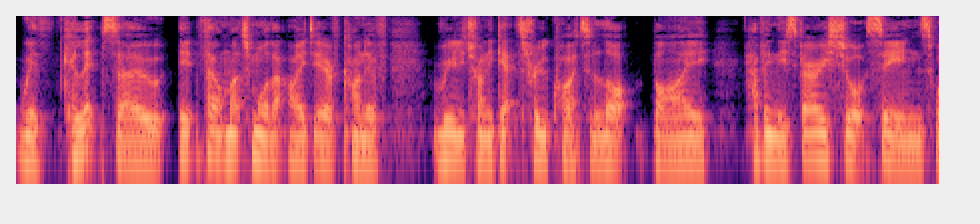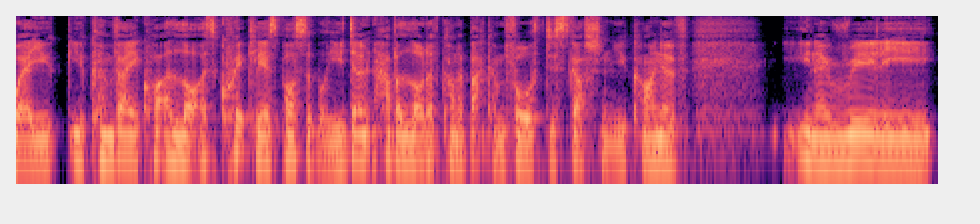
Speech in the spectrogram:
With Calypso, it felt much more that idea of kind of really trying to get through quite a lot by having these very short scenes where you, you convey quite a lot as quickly as possible. You don't have a lot of kind of back and forth discussion. You kind of, you know, really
